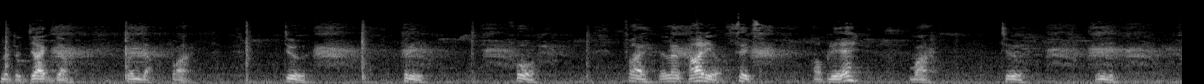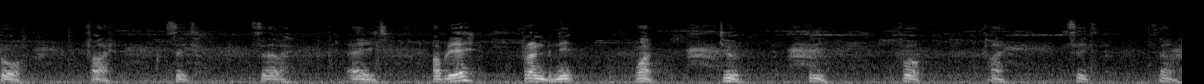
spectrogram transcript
பெட்டர் ஜாக் ஜாம் கொஞ்சம் one two three four five எல்லாம் கார்டியோ சிக்ஸ் அப்படியே one two three four five six seven eight அப்படியே front knee one two three four five six seven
